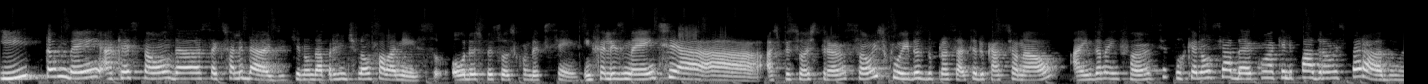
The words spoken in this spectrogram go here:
E também a questão da sexualidade, que não dá pra gente não falar nisso, ou das pessoas com deficiência. Infelizmente, a, a, as pessoas trans são excluídas do processo educacional ainda na infância porque não se adequam àquele padrão esperado. Né?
